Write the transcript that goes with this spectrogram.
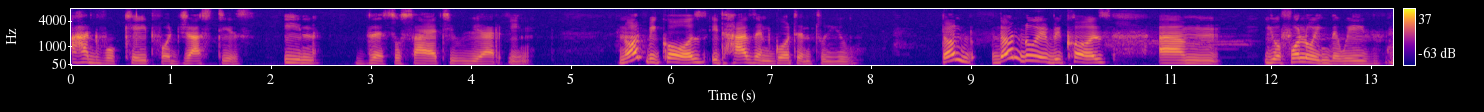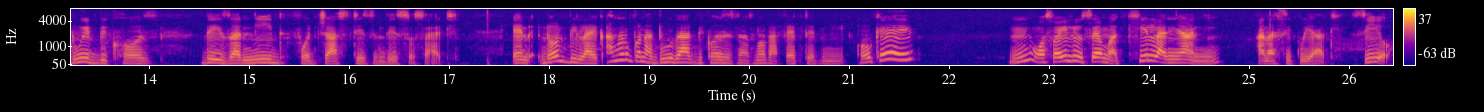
advocate for justice in the society we are in. Not because it hasn't gotten to you. Don't don't do it because um, you're following the wave. Do it because there is a need for justice in this society. And don't be like, I'm not going to do that because it has not affected me. Okay. Hmm? Waswahili husema kila nyani ana siku yake, sio?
